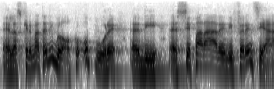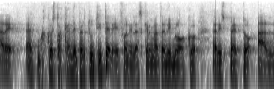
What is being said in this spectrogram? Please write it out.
la schermata di blocco oppure di separare imparare a differenziare, eh, ma questo accade per tutti i telefoni, la schermata di blocco rispetto al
